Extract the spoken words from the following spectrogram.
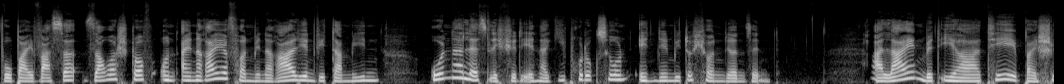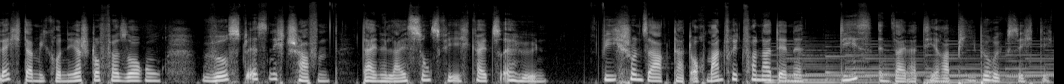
wobei Wasser, Sauerstoff und eine Reihe von Mineralien, Vitaminen unerlässlich für die Energieproduktion in den Mitochondrien sind. Allein mit IHAT bei schlechter Mikronährstoffversorgung wirst du es nicht schaffen, deine Leistungsfähigkeit zu erhöhen. Wie ich schon sagte, hat auch Manfred von Ardenne dies in seiner Therapie berücksichtigt.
